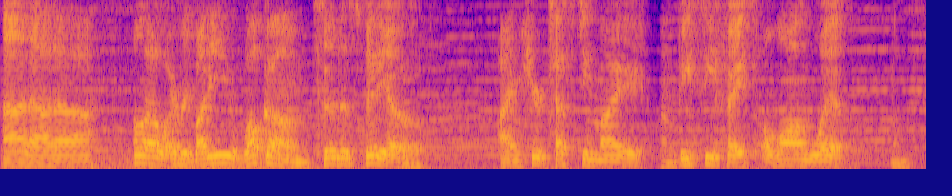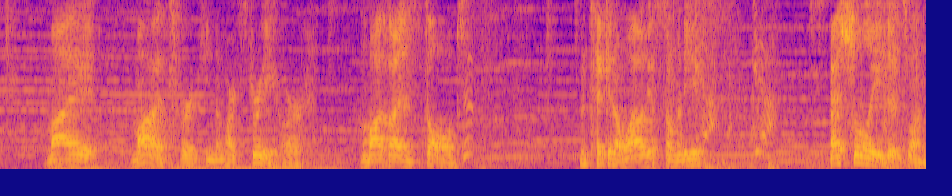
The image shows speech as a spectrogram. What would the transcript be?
Da, da. Hello everybody, welcome to this video. I'm here testing my um, VC face along with um, my mods for Kingdom Hearts 3, or mods I installed. It's been taking a while to get some of these, especially this one.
